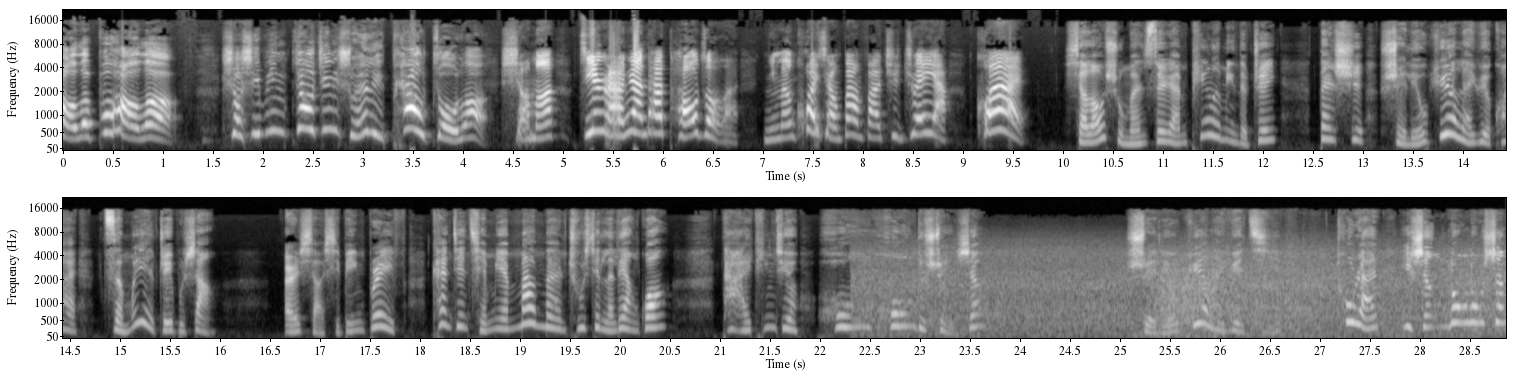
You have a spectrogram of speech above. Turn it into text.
好了，不好了！小骑兵掉进水里飘走了。什么？竟然让他逃走了！你们快想办法去追呀！快！小老鼠们虽然拼了命的追，但是水流越来越快，怎么也追不上。而小骑兵 Brave 看见前面慢慢出现了亮光，他还听见轰轰的水声。水流越来越急，突然一声隆隆声，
